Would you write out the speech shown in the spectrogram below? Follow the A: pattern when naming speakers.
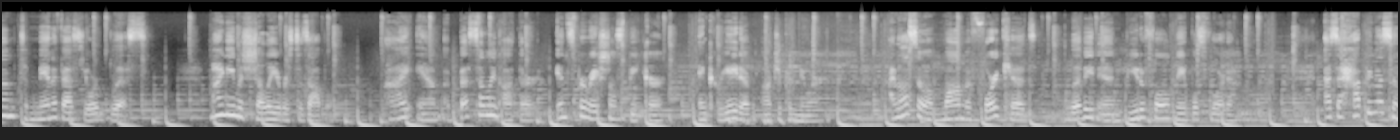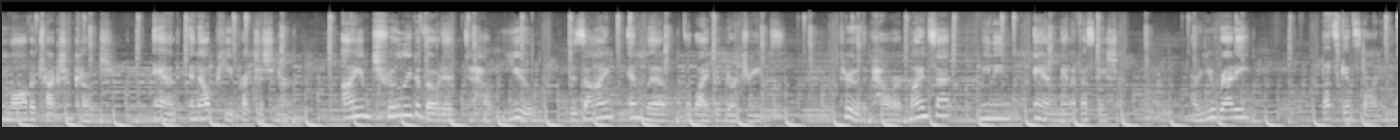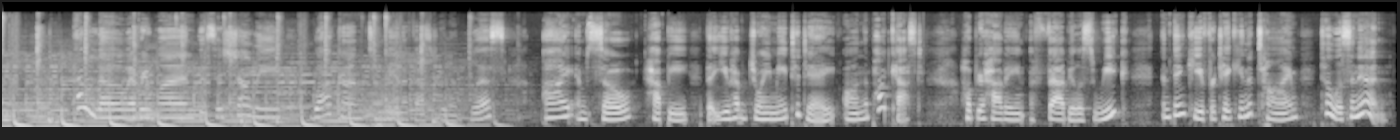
A: Welcome to Manifest Your Bliss. My name is Shelly Aristizabal. I am a best-selling author, inspirational speaker, and creative entrepreneur. I'm also a mom of four kids living in beautiful Naples, Florida. As a happiness and law of attraction coach and NLP practitioner, I am truly devoted to help you design and live the life of your dreams through the power of mindset, meaning, and manifestation. Are you ready? Let's get started. Hello, everyone. This is Shelly. Welcome to Manifest Your Bliss. I am so happy that you have joined me today on the podcast. Hope you're having a fabulous week, and thank you for taking the time to listen in.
